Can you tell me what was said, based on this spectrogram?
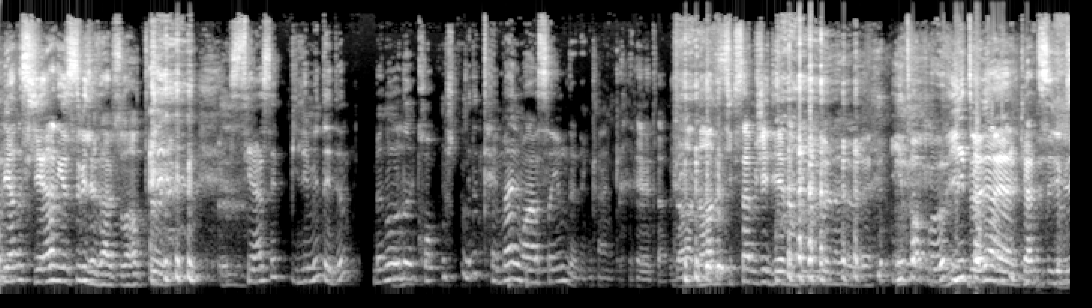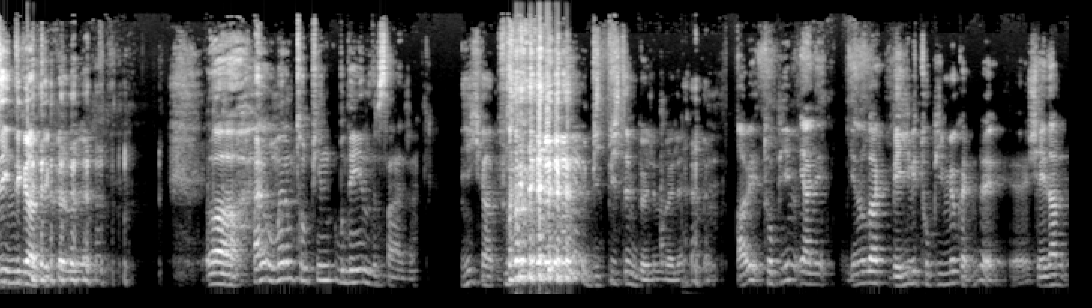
O bir anda Sinan yazısı bilirdi abi altta. Siyaset bilimi dedin. Ben orada kopmuştum. Bir de temel varsayım dedin kanka. evet abi. Daha, daha da tiksen bir şey diyemem. Böyle. İyi topladın. İyi böyle yani. Kendi seviyemize indik abi tekrar böyle. Ah. Hani umarım topin bu değildir sadece. Niye ki abi? Bitmiş değil mi bölüm böyle? Abi topiğim yani genel olarak belli bir topiğim yok hani de e, şeyden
